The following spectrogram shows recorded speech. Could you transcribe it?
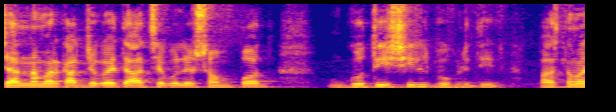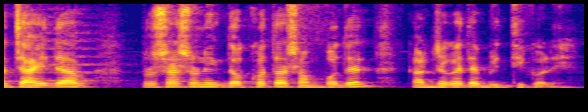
চার নম্বর, কার্যকারিতা আছে বলে সম্পদ গতিশীল প্রকৃতির। পাঁচ নম্বর, চাহিদা, প্রশাসনিক দক্ষতা সম্পদের কার্যকারিতা বৃদ্ধি করে।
